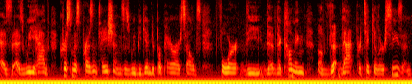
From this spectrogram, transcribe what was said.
as, as we have Christmas presentations, as we begin to prepare ourselves for the, the, the coming of the, that particular season.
